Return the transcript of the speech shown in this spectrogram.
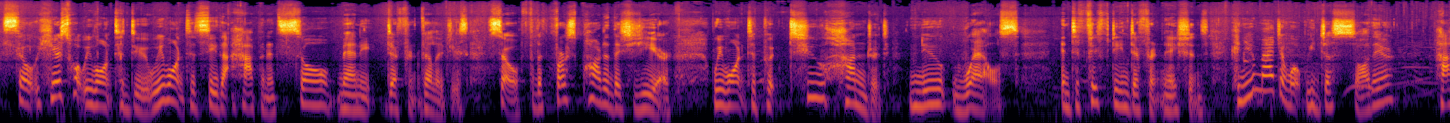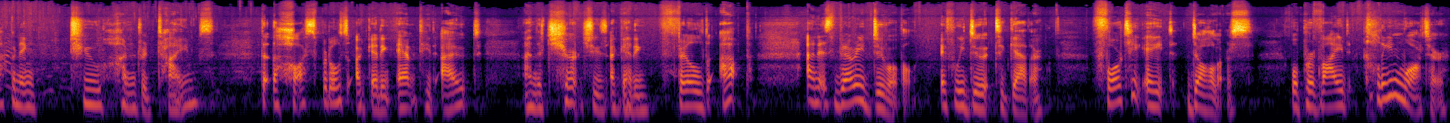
So here's what we want to do. We want to see that happen in so many different villages. So for the first part of this year, we want to put 200 new wells into 15 different nations. Can you imagine what we just saw there happening 200 times? That the hospitals are getting emptied out and the churches are getting filled up. And it's very doable if we do it together. $48 will provide clean water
